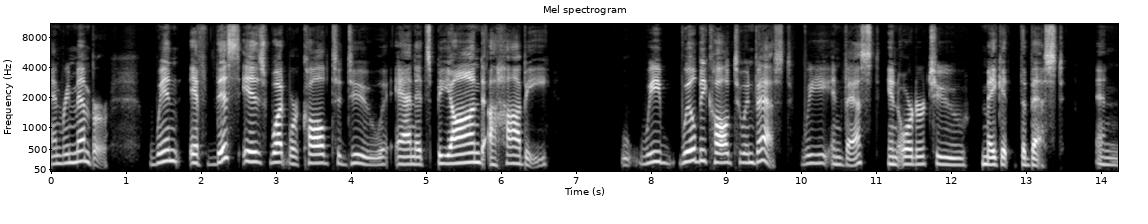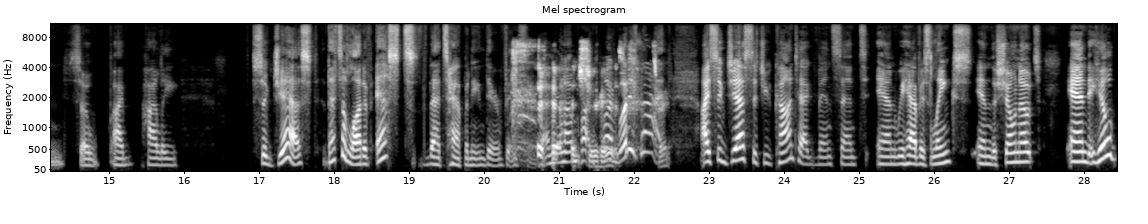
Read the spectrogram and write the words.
And remember, when if this is what we're called to do and it's beyond a hobby, we will be called to invest. We invest in order to make it the best. And so I highly suggest that's a lot of ests that's happening there, Vincent. I mean, I'm like, sure "What- is. what is that? right. I suggest that you contact Vincent and we have his links in the show notes and he'll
